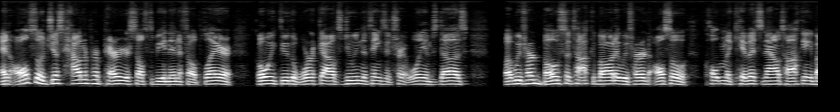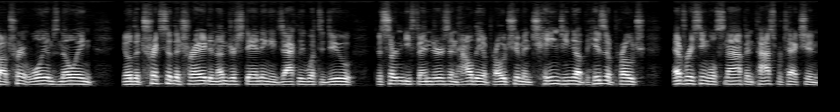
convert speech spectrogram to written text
and also just how to prepare yourself to be an NFL player, going through the workouts, doing the things that Trent Williams does. But we've heard Bosa talk about it. We've heard also Colton McKivitz now talking about Trent Williams knowing, you know, the tricks of the trade and understanding exactly what to do to certain defenders and how they approach him and changing up his approach every single snap and pass protection.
